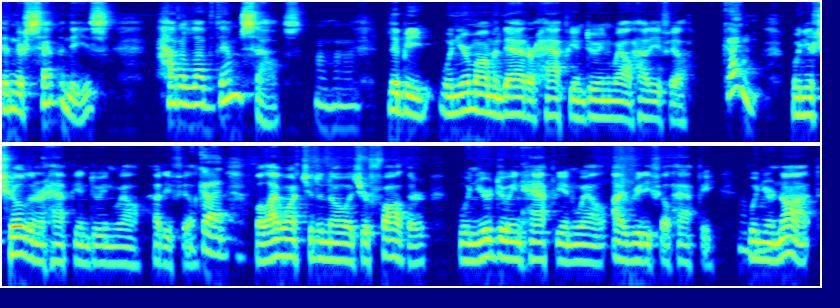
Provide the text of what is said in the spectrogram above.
in their 70s how to love themselves. Mhm. Libby, when your mom and dad are happy and doing well, how do you feel? Good. When your children are happy and doing well, how do you feel? Good. Well, I want you to know as your father, when you're doing happy and well, I really feel happy. When you're not,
